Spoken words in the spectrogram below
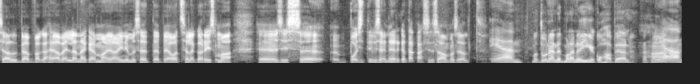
seal peab väga hea välja nägema ja inimesed peavad selle karisma eh, siis eh, positiivse energia tagasi saama sealt. jaa. ma tunnen, et ma olen õige koha peal. jaa,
